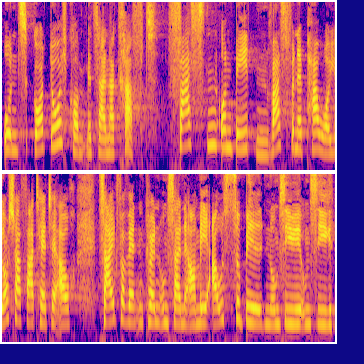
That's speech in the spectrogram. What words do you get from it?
und Gott durchkommt mit seiner Kraft. Fasten und beten, was für eine Power. Joschafat hätte auch Zeit verwenden können, um seine Armee auszubilden, um sie, um sie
